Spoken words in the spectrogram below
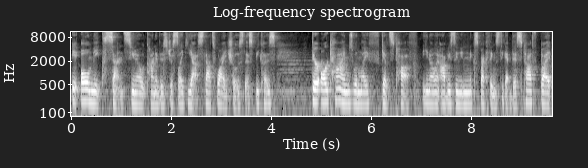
it all makes sense. You know, it kind of is just like, yes, that's why I chose this because there are times when life gets tough, you know, and obviously we didn't expect things to get this tough, but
